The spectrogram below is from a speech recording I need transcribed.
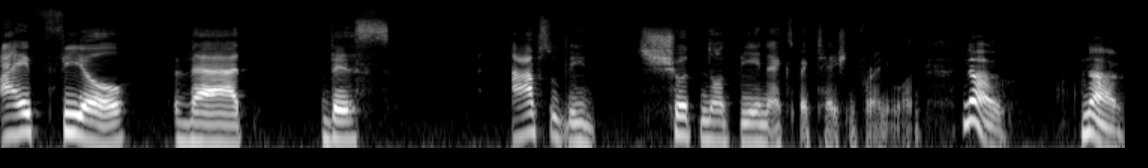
I feel that this absolutely should not be an expectation for anyone. No, no.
